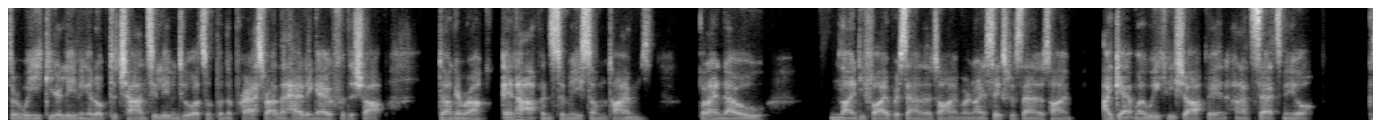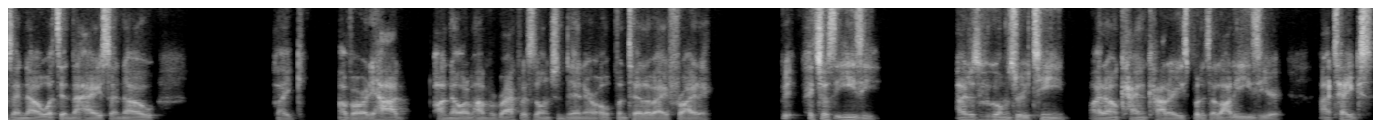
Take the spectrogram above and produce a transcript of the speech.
the week. You're leaving it up to chance. You're leaving to what's up in the press rather than heading out for the shop. Don't get me wrong. It happens to me sometimes, but I know 95% of the time or 96% of the time, I get my weekly shop in and it sets me up because I know what's in the house. I know like I've already had, I know what I'm having for breakfast, lunch, and dinner up until about Friday. It's just easy. It just becomes routine. I don't count calories, but it's a lot easier. It takes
